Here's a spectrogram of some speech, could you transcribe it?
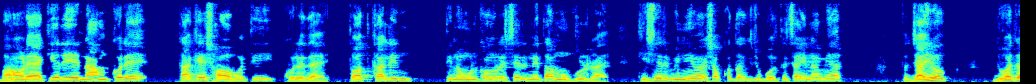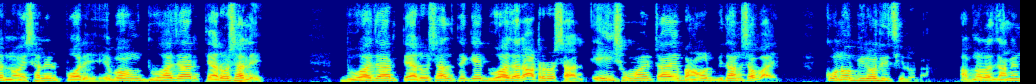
ভাঙড় একের এ নাম করে তাকে সভাপতি করে দেয় তৎকালীন তৃণমূল কংগ্রেসের নেতা মুকুল রায়। কিসের বিনিময়ে সব কথা কিছু বলতে চাই না আমি আর? তো যাই হোক দু সালের পরে এবং দু হাজার তেরো সালে দু হাজার তেরো সাল থেকে দু হাজার আঠেরো সাল এই সময়টায় ভাঙড় বিধানসভায় কোনো বিরোধী ছিল না। আপনারা জানেন,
